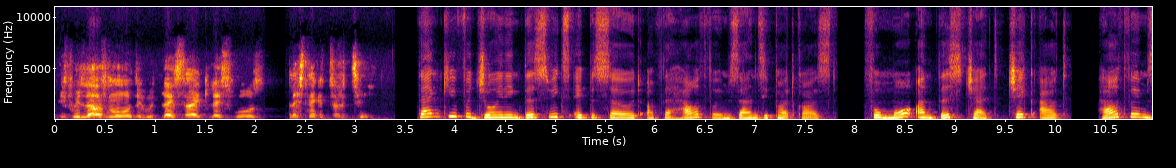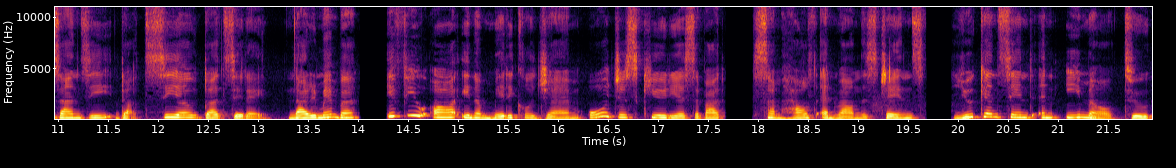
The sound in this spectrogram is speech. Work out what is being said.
If we love more, there would be less hate, less wars, less negativity. Thank you for joining this week's episode of the Health for Mzansi podcast. For more on this chat, check out healthformzansi.co.za. Now remember, if you are in a medical jam or just curious about some health and wellness trends, you can send an email to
